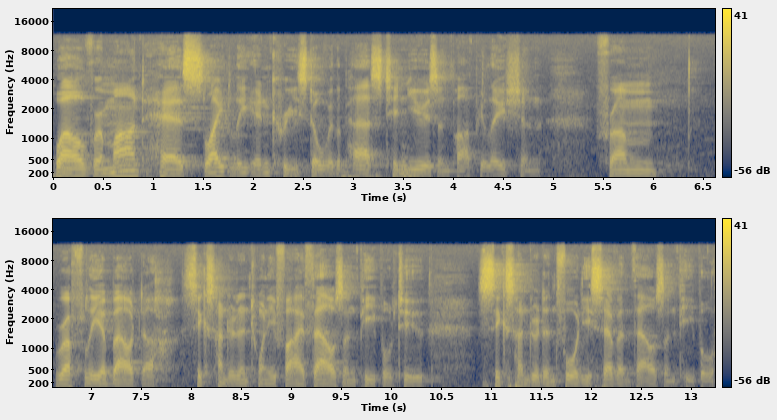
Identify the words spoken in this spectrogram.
While Vermont has slightly increased over the past 10 years in population from roughly about uh, 625,000 people to 647,000 people,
